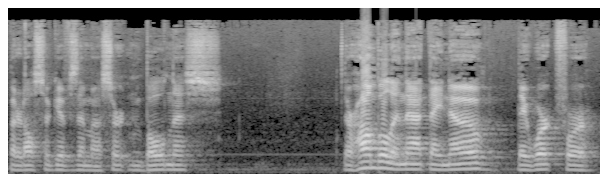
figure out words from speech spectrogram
but it also gives them a certain boldness. They're humble in that they know they work for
